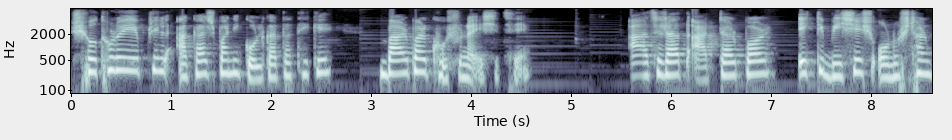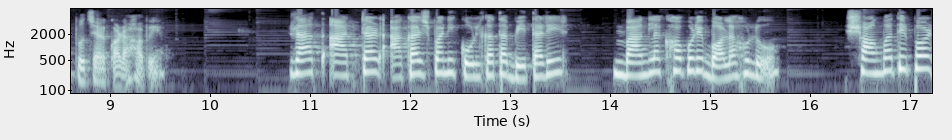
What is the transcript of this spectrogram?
সতেরোই এপ্রিল আকাশবাণী কলকাতা থেকে বারবার ঘোষণা এসেছে। আজ রাত আটটার পর একটি বিশেষ অনুষ্ঠান প্রচার করা হবে। রাত আটটার আকাশবাণী কলকাতা বেতারের বাংলা খবরে বলা হলো, সংবাদের পর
